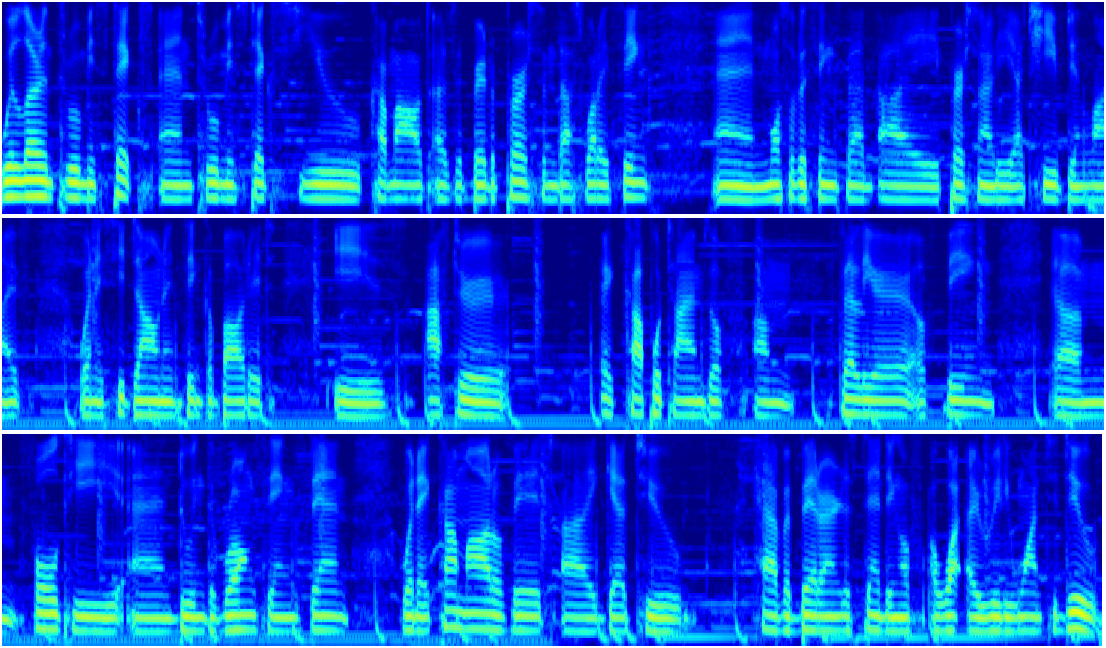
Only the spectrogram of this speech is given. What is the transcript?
we learn through mistakes and through mistakes you come out as a better person. That's what I think. And most of the things that I personally achieved in life when I sit down and think about it is after a couple times of um, failure, of being um, faulty and doing the wrong things, then when I come out of it, I get to have a better understanding of uh, what I really want to do.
